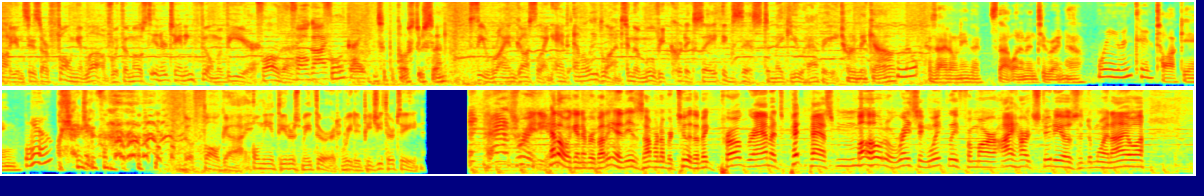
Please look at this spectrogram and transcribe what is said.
Audiences are falling in love with the most entertaining film of the year. Fall guy. Fall guy. Fall guy. That's what the poster said. See Ryan Gosling and Emily Blunt in the movie critics say exists to make you happy. Trying to make it out? Nope. Because I don't either. It's not what I'm into right now. What are you into? Talking. Yeah. The Fall Guy. Only in theaters May 3rd. Rated PG-13. Pit Pass Radio. Hello again, everybody. It is hour number two of the big program. It's Pit Pass Moto Racing Weekly from our iHeart Studios in Des Moines, Iowa.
